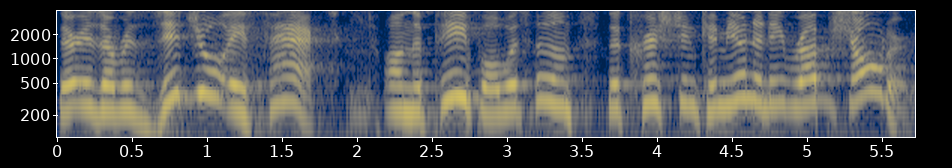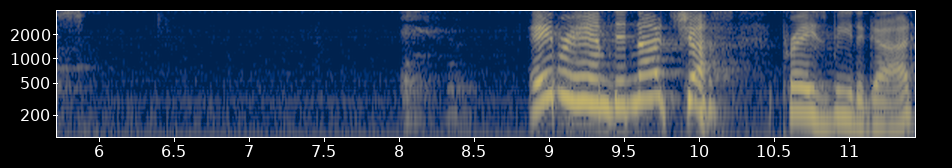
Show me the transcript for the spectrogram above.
there is a residual effect on the people with whom the Christian community rubs shoulders. Abraham did not just, praise be to God,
